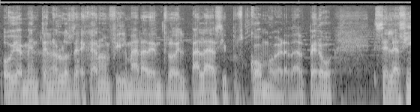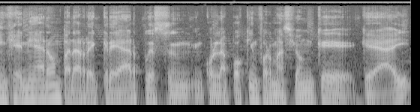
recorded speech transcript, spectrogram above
Obviamente no los dejaron filmar adentro del palacio, pues cómo, ¿verdad? Pero se las ingeniaron para recrear, pues con la poca información que, que hay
